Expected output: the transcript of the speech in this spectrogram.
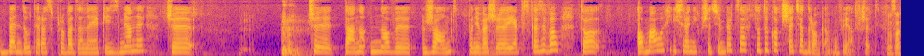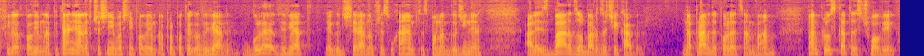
będą teraz wprowadzane jakieś zmiany, czy, czy ta no, nowy rząd, ponieważ jak wskazywał, to o małych i średnich przedsiębiorcach to tylko trzecia droga, mówiła przed. To za chwilę odpowiem na pytanie, ale wcześniej właśnie powiem a propos tego wywiadu. W ogóle wywiad, jak go dzisiaj rano przesłuchałem, to jest ponad godzinę, ale jest bardzo, bardzo ciekawy. Naprawdę polecam wam. Pan Kluska to jest człowiek,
